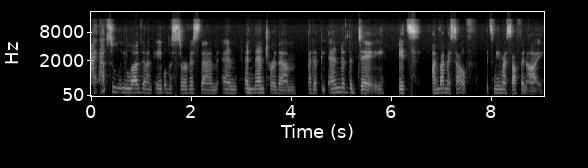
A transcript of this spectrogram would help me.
I absolutely love that I'm able to service them and and mentor them. But at the end of the day, it's I'm by myself. It's me, myself, and I.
